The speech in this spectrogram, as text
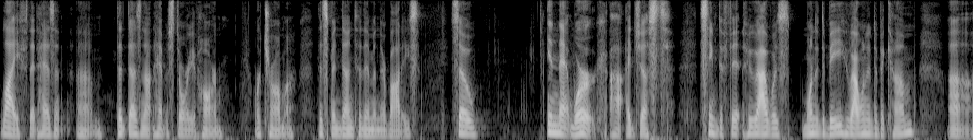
life that hasn't um, that does not have a story of harm or trauma that's been done to them in their bodies. So in that work, uh, I just seemed to fit who I was wanted to be, who I wanted to become. Uh,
